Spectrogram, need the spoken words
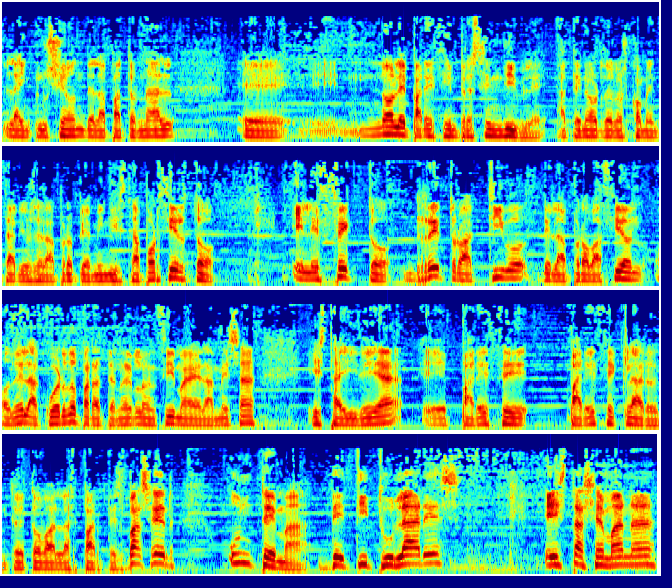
la inclusión de la patronal eh, no le parece imprescindible a tenor de los comentarios de la propia ministra. Por cierto, el efecto retroactivo de la aprobación o del acuerdo para tenerlo encima de la mesa, esta idea eh, parece parece claro entre todas las partes. Va a ser un tema de titulares esta semana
